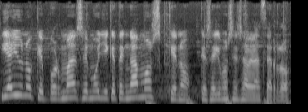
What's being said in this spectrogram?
Y hay uno que por más emoji que tengamos, que no, que seguimos sin saber hacerlo.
